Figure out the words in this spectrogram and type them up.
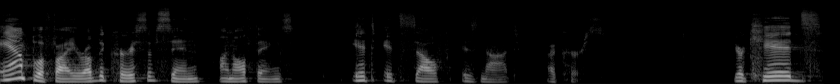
amplifier of the curse of sin on all things, it itself is not a curse. Your kids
